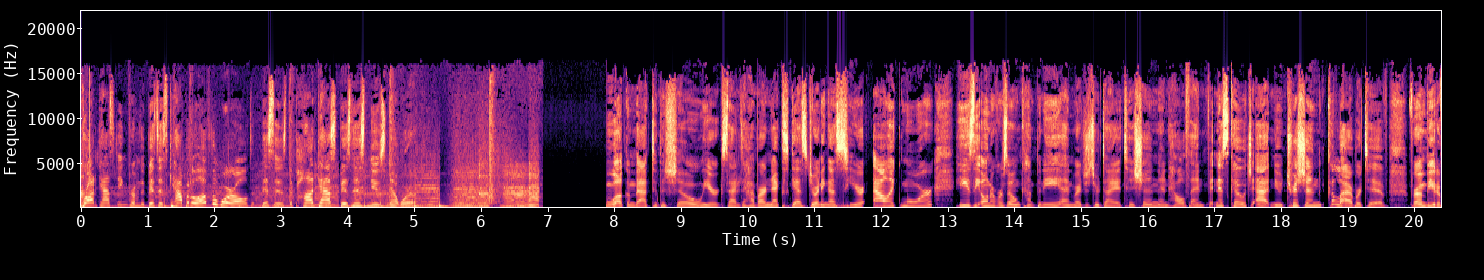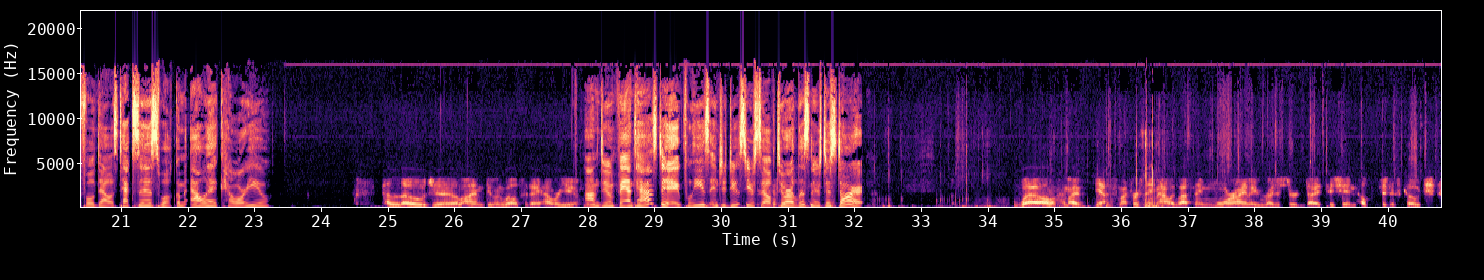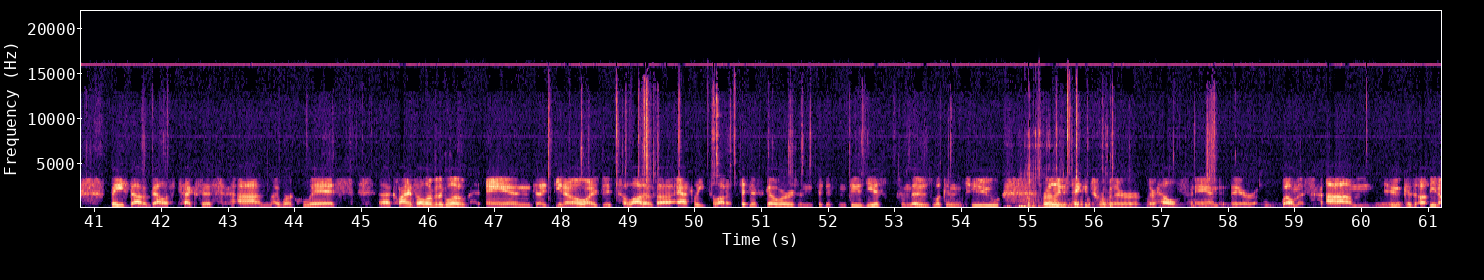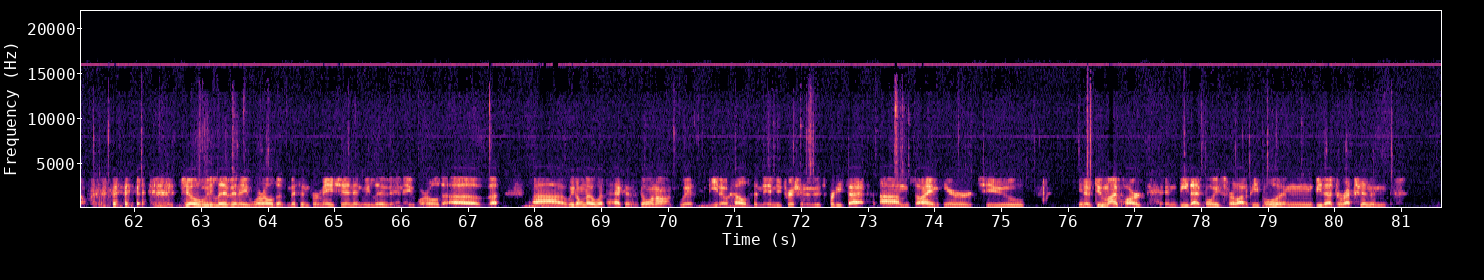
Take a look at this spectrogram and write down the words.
Broadcasting from the business capital of the world, this is the Podcast Business News Network. Welcome back to the show. We are excited to have our next guest joining us here, Alec Moore. He's the owner of his own company and registered dietitian and health and fitness coach at Nutrition Collaborative from beautiful Dallas, Texas. Welcome, Alec. How are you? Hello, Jill. I'm doing well today. How are you? I'm doing fantastic. Please introduce yourself to our listeners to start. Well, my yes, my first name Alec, last name Moore. I am a registered dietitian, health and fitness coach, based out of Dallas, Texas. Um, I work with uh, clients all over the globe, and uh, you know, I, it's a lot of uh, athletes, a lot of fitness goers, and fitness enthusiasts and those looking to really just take control over their their health and their wellness. Um, because uh, you know, Joe, we live in a world of misinformation, and we live in a world of uh, we don't know what the heck is going on with you know health and, and nutrition, and it's pretty sad. Um, so I am here to you know do my part and be that voice for a lot of people, and be that direction and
